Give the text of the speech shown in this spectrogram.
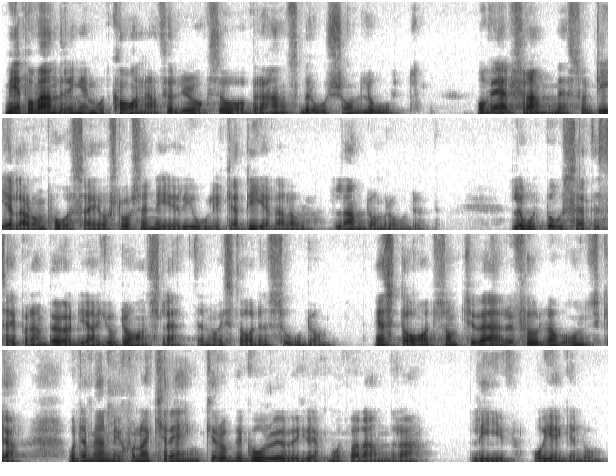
Med på vandringen mot Kanaan följer också Abrahams brorson Lot. Och väl framme så delar de på sig och slår sig ner i olika delar av landområdet. Lot bosätter sig på den bördiga Jordanslätten och i staden Sodom. En stad som tyvärr är full av ondska och där människorna kränker och begår övergrepp mot varandra, liv och egendom.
